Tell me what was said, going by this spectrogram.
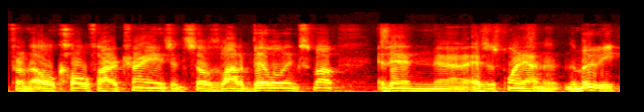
from the old coal-fired trains, and so there's a lot of billowing smoke. And then, uh, as was pointed out in the, the, movie,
